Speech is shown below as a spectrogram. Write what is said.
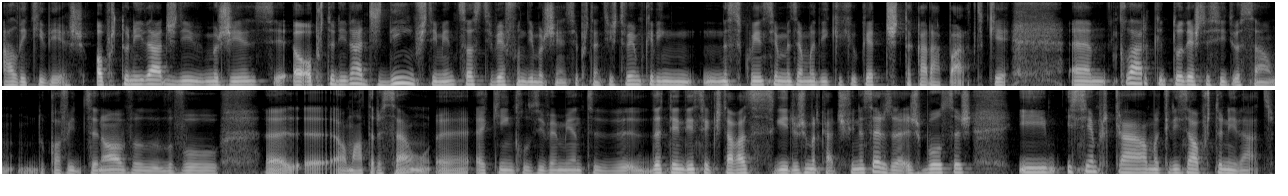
à liquidez. Oportunidades de emergência, eh, oportunidades de investimento só se tiver fundo de emergência. Portanto, isto vem um bocadinho na sequência, mas é uma dica que eu quero destacar à parte, que é, um, claro que toda esta situação do Covid-19 levou uh, a uma alteração, uh, aqui inclusivamente da tendência que estava a seguir os mercados financeiros, as bolsas, e, e sempre que há uma crise há oportunidade.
